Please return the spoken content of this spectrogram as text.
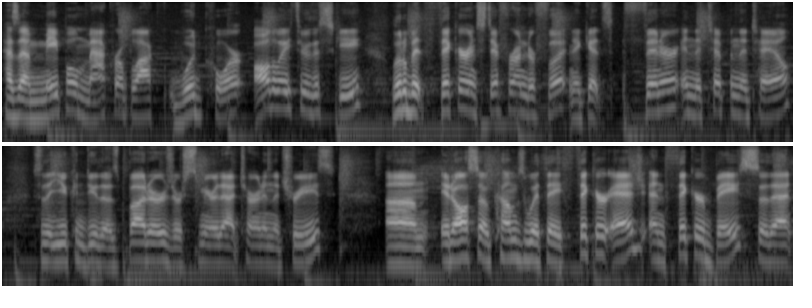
Has a maple macro block wood core all the way through the ski, a little bit thicker and stiffer underfoot, and it gets thinner in the tip and the tail so that you can do those butters or smear that turn in the trees. Um, it also comes with a thicker edge and thicker base so that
